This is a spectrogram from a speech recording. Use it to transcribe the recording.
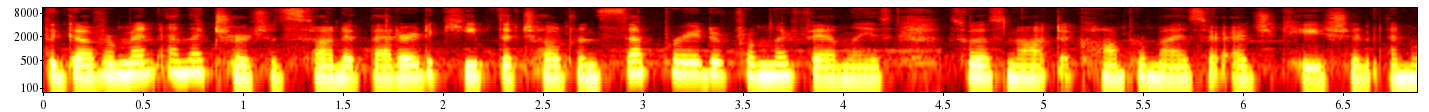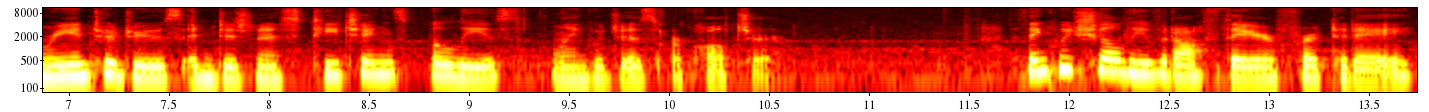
The government and the churches found it better to keep the children separated from their families so as not to compromise their education and reintroduce Indigenous teachings, beliefs, languages, or culture. I think we shall leave it off there for today.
